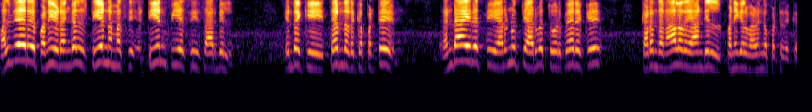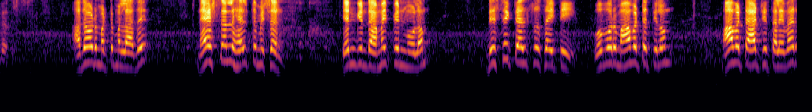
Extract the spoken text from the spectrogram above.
பல்வேறு பணியிடங்கள் டிஎன்எம்எஸ்சி டிஎன்பிஎஸ்சி சார்பில் இன்றைக்கு தேர்ந்தெடுக்கப்பட்டு ரெண்டாயிரத்தி அறுநூற்றி அறுபத்தொரு பேருக்கு கடந்த நாலரை ஆண்டில் பணிகள் வழங்கப்பட்டிருக்கிறது. அதோடு மட்டுமல்லாது நேஷனல் ஹெல்த் மிஷன் என்கின்ற அமைப்பின் மூலம் டிஸ்ட்ரிக்ட் ஹெல்த் சொசைட்டி ஒவ்வொரு மாவட்டத்திலும் மாவட்ட ஆட்சித்தலைவர்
